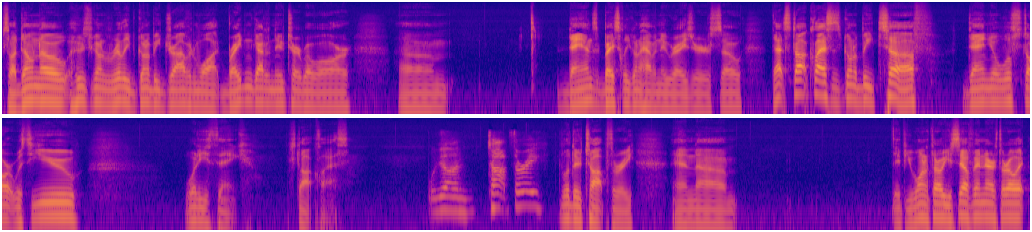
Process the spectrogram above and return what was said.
so I don't know who's going to really going to be driving what. Braden got a new Turbo R. Um, Dan's basically going to have a new Razor. So that stock class is going to be tough. Daniel, we'll start with you. What do you think? Stock class. We're going top three. We'll do top three, and um, if you want to throw yourself in there, throw it.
